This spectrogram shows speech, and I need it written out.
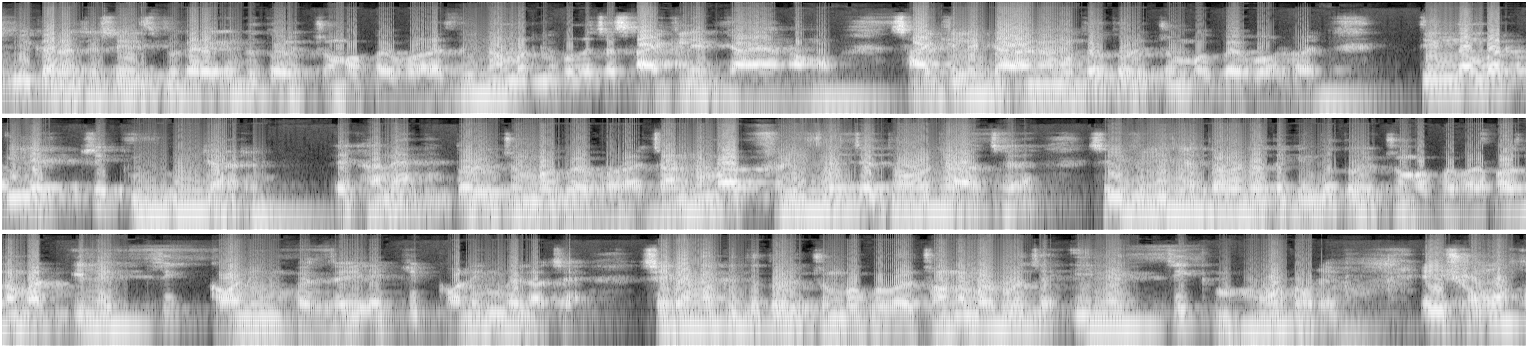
স্পিকার আছে, সেই স্পিকারে কিন্তু তড়িৎ চুম্বক ব্যবহার হয়। দুই নম্বর কি বলেছে? সাইকেলের ডায়ানামো সাইকেলের ডায়ানামোতেও তড়িৎ চুম্বক ব্যবহার হয়। তিন নম্বর ইলেকট্রিক মিটার এখানে তড়িৎ চুম্বক ব্যবহার হয়। চার নম্বর ফ্রিজের যে দরজা আছে, সেই ফ্রিজের দরজাতে কিন্তু তড়িৎ চুম্বক ব্যবহার পাঁচ নম্বর ইলেকট্রিক কলিং বেল যে ইলেকট্রিক কলিং বেল আছে সেখানে কিন্তু তড়িৎ চুম্বক ব্যবহার ছয় নম্বর হচ্ছে ইলেকট্রিক মোটরে এই সমস্ত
